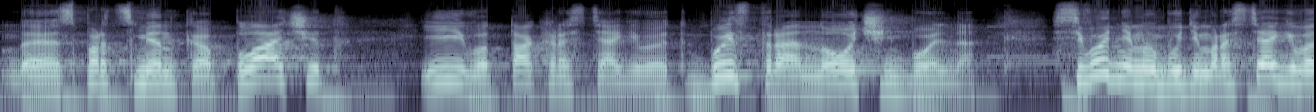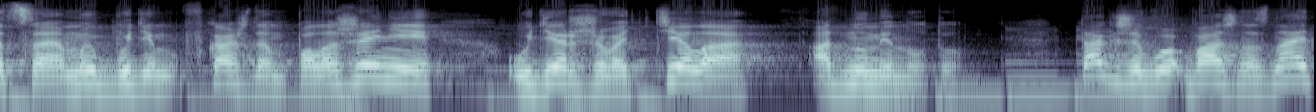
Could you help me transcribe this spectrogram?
э, спортсменка плачет, и вот так растягивают. Быстро, но очень больно. Сегодня мы будем растягиваться, мы будем в каждом положении удерживать тело одну минуту. Также важно знать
